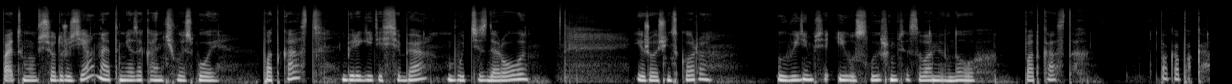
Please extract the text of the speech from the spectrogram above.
Поэтому все, друзья, на этом я заканчиваю свой подкаст. Берегите себя, будьте здоровы. И уже очень скоро увидимся и услышимся с вами в новых подкастах. Пока-пока.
